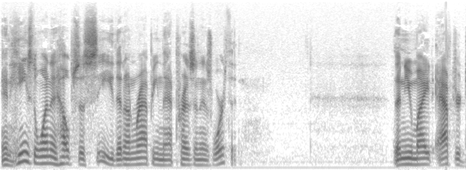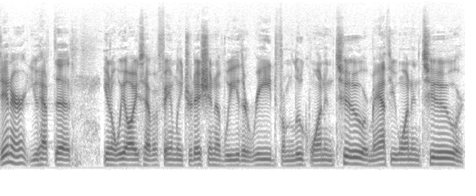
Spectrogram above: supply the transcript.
And He's the one that helps us see that unwrapping that present is worth it. Then you might, after dinner, you have to you know, we always have a family tradition of we either read from Luke 1 and 2 or Matthew 1 and 2, or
